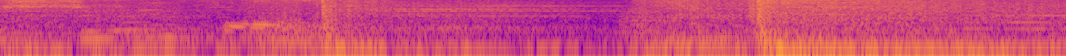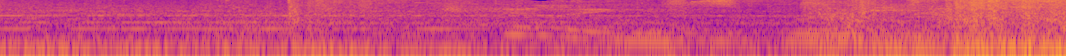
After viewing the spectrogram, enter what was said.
Soon fall. Killing spree.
